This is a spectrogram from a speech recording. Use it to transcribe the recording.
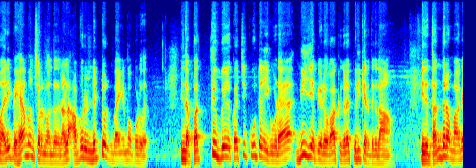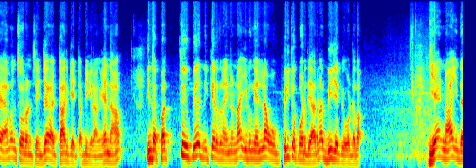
மாதிரி இப்போ ஹேமந்த் சோரன் வந்ததுனால அவர் நெட்வொர்க் பயங்கரமாக போடுவார். இந்த பத்து பே கட்சி கூட்டணி கூட பிஜேபியோட வாக்குகளை பிரிக்கிறதுக்கு தான். இது தந்திரமாக ஹேமந்த் சோரன் செஞ்ச டார்கெட் அப்படிங்கிறாங்க. ஏன்னா இந்த பத்து பேர் நிற்கிறதுனா என்னென்னா இவங்க எல்லாம் பிரிக்க போகிறது யாருன்னா பிஜேபி ஓட்டை தான் ஏன்னா இந்த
